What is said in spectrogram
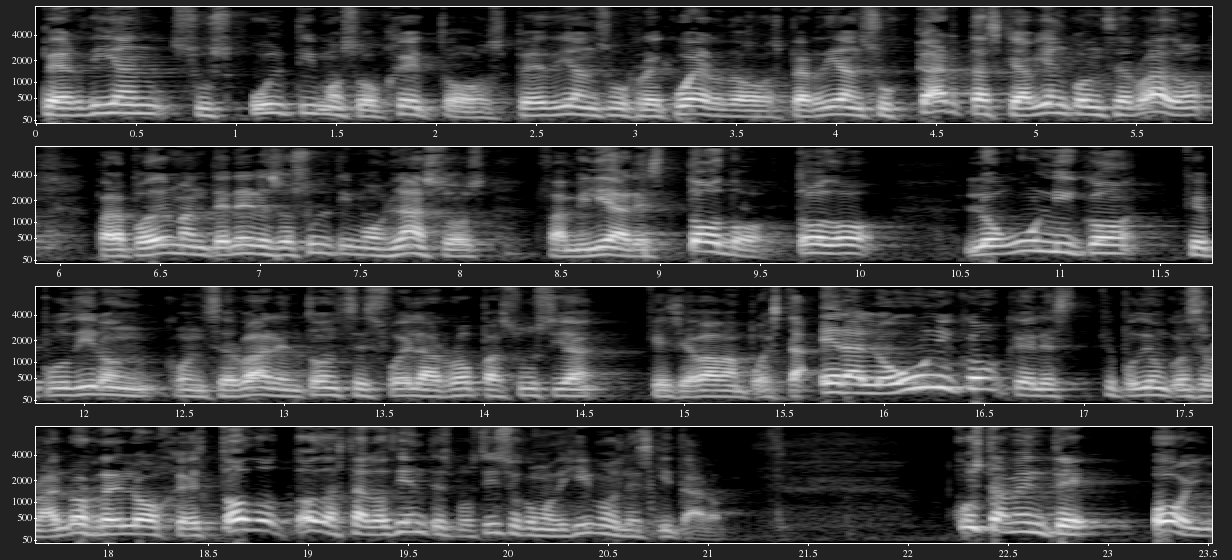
perdían sus últimos objetos, perdían sus recuerdos, perdían sus cartas que habían conservado para poder mantener esos últimos lazos familiares. Todo, todo, lo único que pudieron conservar entonces fue la ropa sucia que llevaban puesta. Era lo único que, les, que pudieron conservar. Los relojes, todo, todo, hasta los dientes postizos, como dijimos, les quitaron. Justamente hoy,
